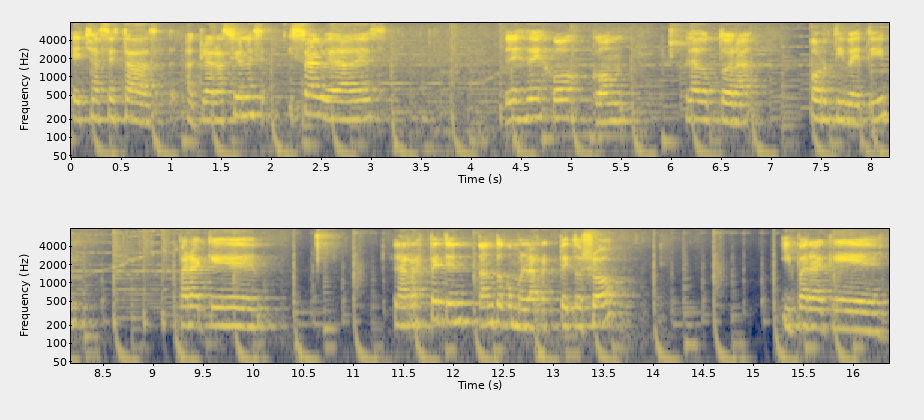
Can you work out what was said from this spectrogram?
hechas estas aclaraciones y salvedades, les dejo con la doctora Ortivetti para que la respeten tanto como la respeto yo y para que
